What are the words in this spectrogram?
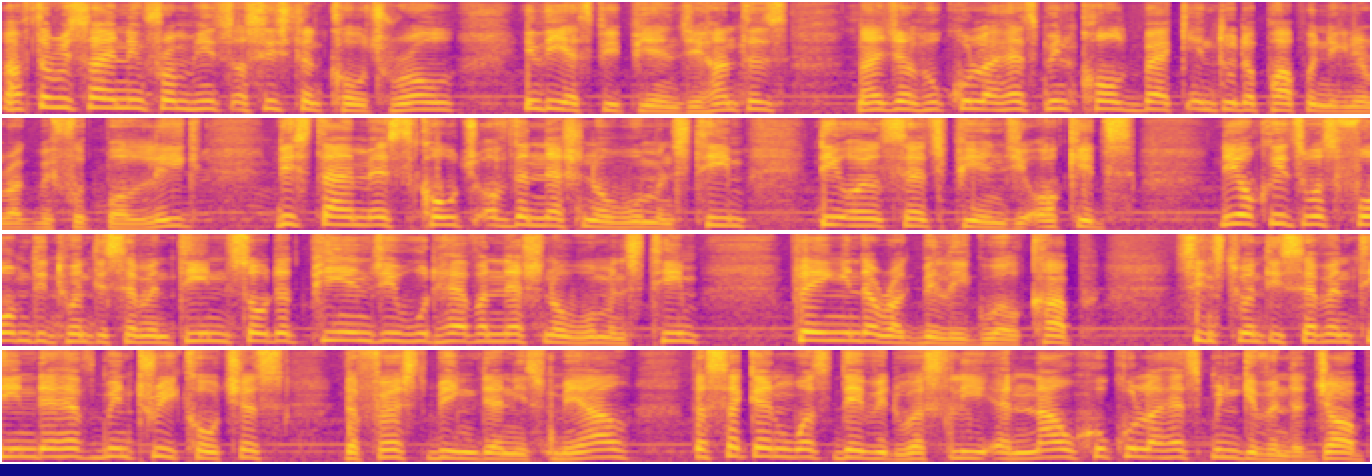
After resigning from his assistant coach role in the SPPNG Hunters, Nigel Hukula has been called back into the Papua New Guinea Rugby Football League, this time as coach of the national women's team, the Oil Search PNG Orchids. The Orchids was formed in 2017 so that PNG would have a national women's team playing in the Rugby League World Cup. Since 2017, there have been three coaches, the first being Dennis Mial, the second was David Wesley, and now Hukula has been given the job.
